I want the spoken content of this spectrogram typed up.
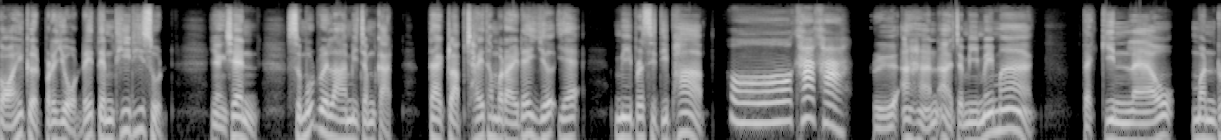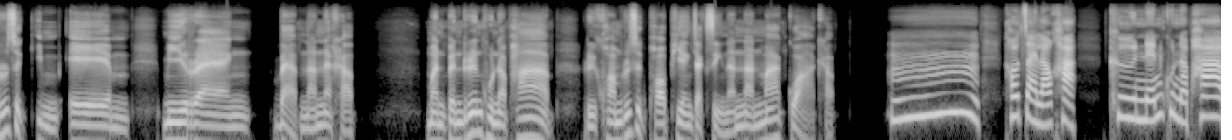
ก่อให้เกิดประโยชน์ได้เต็มที่ที่สุด อย่างเช่น สมมติเวลามีจำกัด แต่กลับใช้ทำอะไรได้เยอะแยะ มีประสิทธิภาพอ๋อค่ะค่ะ หรืออาหารอาจจะมีไม่มาก แต่กินแล้วมันรู้สึกอิ่มเอม มีแรงแบบนั้นนะครับ มันเป็นเรื่องคุณภาพ หรือความรู้สึกพอเพียงจากสิ่งนั้นๆ มากกว่าครับ อืม เข้าใจแล้วค่ะ คือเน้นคุณภาพ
